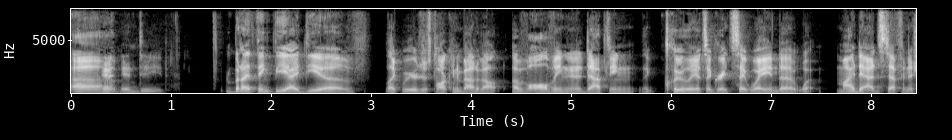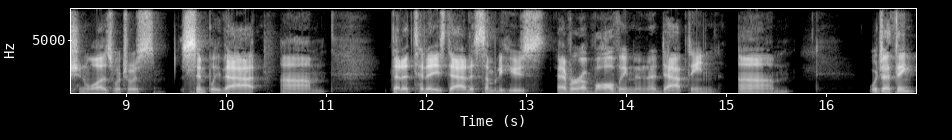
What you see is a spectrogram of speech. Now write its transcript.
Um, Indeed. But I think the idea of like we were just talking about about evolving and adapting, like clearly it's a great segue into what my dad's definition was, which was simply that. Um, that a today's dad is somebody who's ever evolving and adapting. Um, which I think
